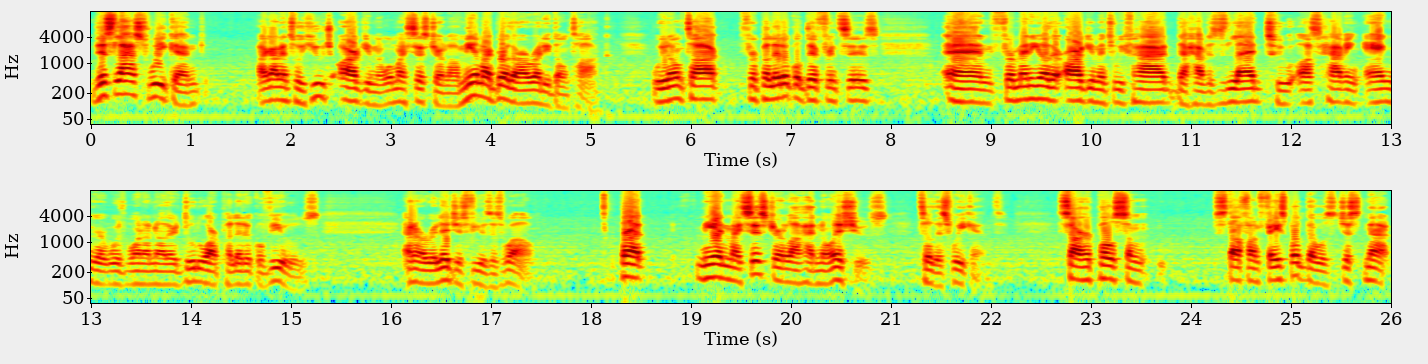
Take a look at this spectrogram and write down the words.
this last weekend, I got into a huge argument with my sister-in-law. Me and my brother already don't talk. We don't talk for political differences and for many other arguments we've had that have led to us having anger with one another due to our political views and our religious views as well. But me and my sister in law had no issues till this weekend. Saw her post some stuff on Facebook that was just not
